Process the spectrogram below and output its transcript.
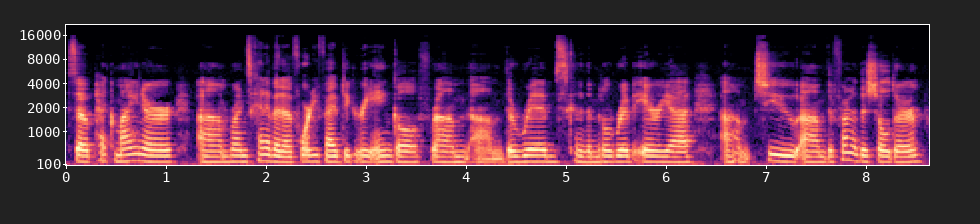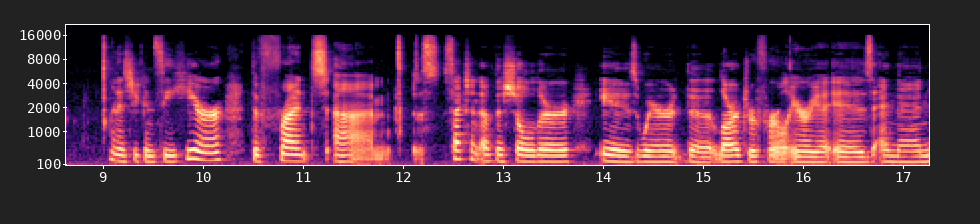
So pec minor um, runs kind of at a 45 degree angle from um, the ribs, kind of the middle rib area, um, to um, the front of the shoulder and as you can see here, the front um, section of the shoulder is where the large referral area is, and then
